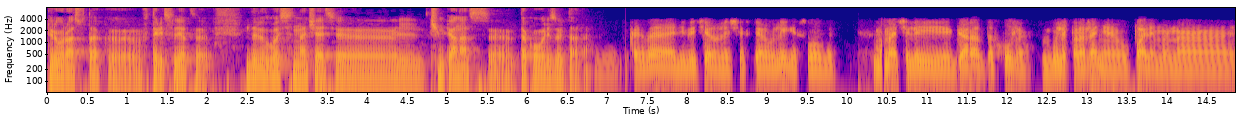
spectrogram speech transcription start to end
первый раз так э, в 30 лет э, довелось начать э, чемпионат с такого результата? Когда дебютировали еще в первой лиге с Волгой, мы начали гораздо хуже. Были поражения, упали мы на...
